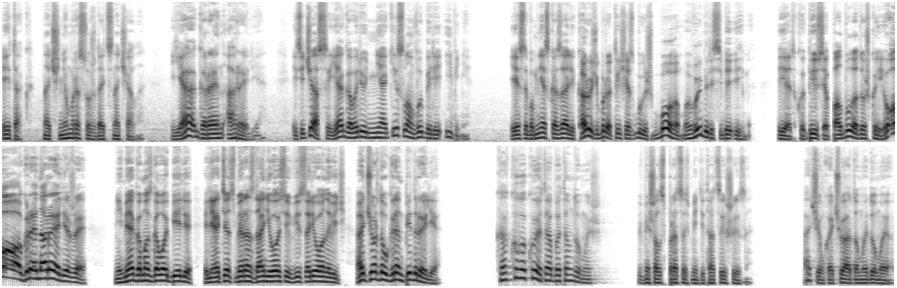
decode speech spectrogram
Итак, начнем рассуждать сначала. Я Гарен Арелья. И сейчас я говорю не о кислом выборе имени. Если бы мне сказали, короче, брат, ты сейчас будешь богом, выбери себе имя. Я такой бью себя по лбу ладошкой, о, Грен Арелья же! Не мега-мозговой Билли или отец мироздания Иосиф Виссарионович, а чертов Грен Пидрелья. «Какого куя ты об этом думаешь?» Вмешался в процесс медитации Шиза. «О чем хочу, о том и думаю».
